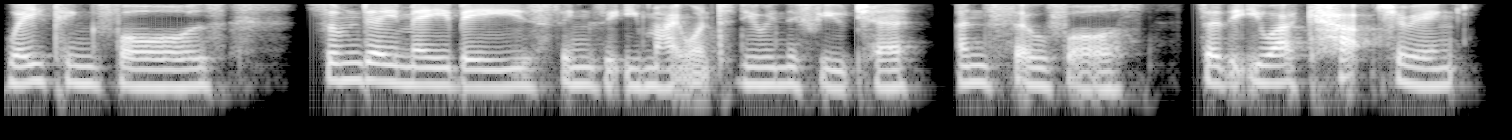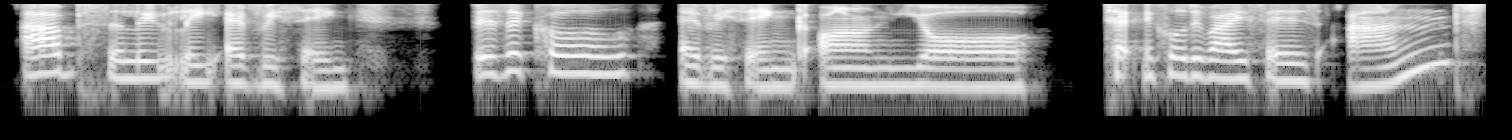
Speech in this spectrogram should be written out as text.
waiting fors, someday maybes, things that you might want to do in the future, and so forth, so that you are capturing absolutely everything physical, everything on your technical devices, and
